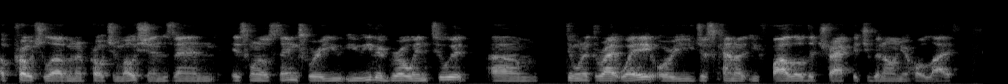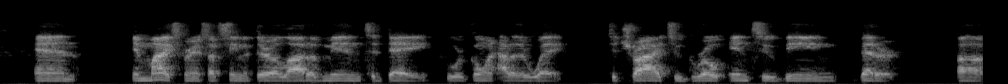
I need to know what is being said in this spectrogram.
approach love and approach emotions, and it's one of those things where you you either grow into it. Um, doing it the right way or you just kind of you follow the track that you've been on your whole life and in my experience i've seen that there are a lot of men today who are going out of their way to try to grow into being better uh,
